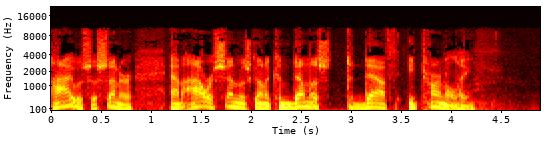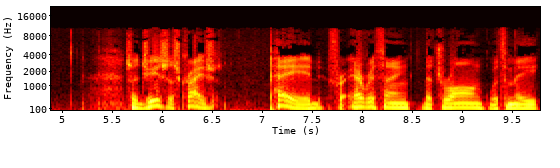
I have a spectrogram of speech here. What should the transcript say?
I was a sinner, and our sin was going to condemn us to death eternally. So Jesus Christ paid for everything that's wrong with me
